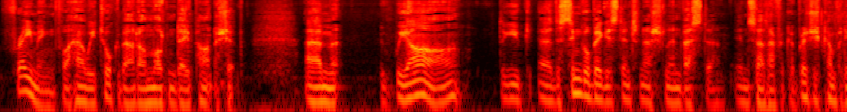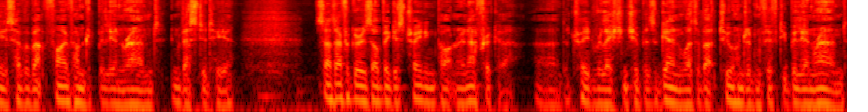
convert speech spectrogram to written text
framing for how we talk about our modern day partnership. Um, we are the, uh, the single biggest international investor in South Africa. British companies have about 500 billion rand invested here. South Africa is our biggest trading partner in Africa. Uh, the trade relationship is again worth about 250 billion rand.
